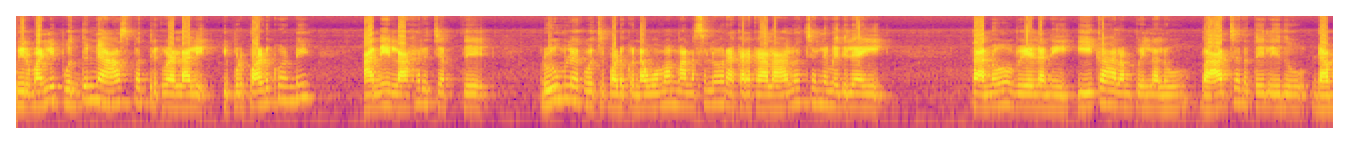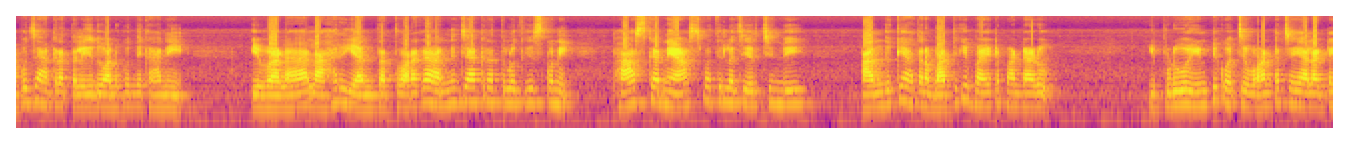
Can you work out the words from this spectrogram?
మీరు మళ్ళీ పొద్దున్నే ఆసుపత్రికి వెళ్ళాలి. ఇప్పుడు పడుకోండి అని లహరి చెప్తే రూమ్లోకి వచ్చి పడుకున్న ఉమ మనసులో రకరకాల ఆలోచనలు మెదిలాయి. తను వీళ్ళని ఈ కాలం పిల్లలు బాధ్యత తెలీదు డబ్బు జాగ్రత్త లేదు అనుకుంది కానీ ఇవాళ లహరి ఎంత త్వరగా అన్ని జాగ్రత్తలు తీసుకుని భాస్కర్ని ఆసుపత్రిలో చేర్చింది. అందుకే అతను బతికి బయటపడ్డాడు. ఇప్పుడు ఇంటికి వచ్చి వంట చేయాలంటే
